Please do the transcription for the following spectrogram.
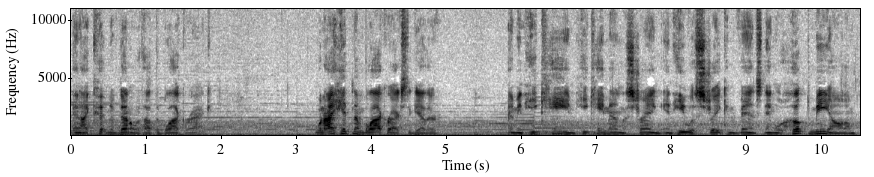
and I couldn't have done it without the black rack. When I hit them black racks together, I mean he came he came out on the string and he was straight convinced. And hooked me on him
